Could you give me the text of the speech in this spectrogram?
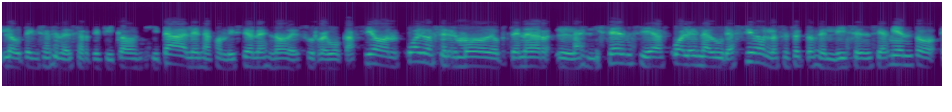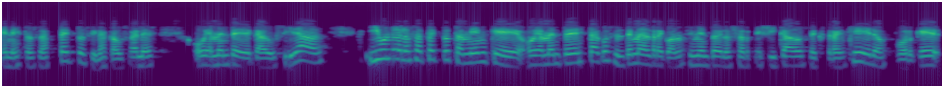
la utilización de certificados digitales, las condiciones ¿no? de su revocación, cuál va a ser el modo de obtener las licencias, cuál es la duración, los efectos del licenciamiento en estos aspectos y las causales obviamente de caducidad. Y uno de los aspectos también que obviamente destaco es el tema del reconocimiento de los certificados extranjeros, porque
